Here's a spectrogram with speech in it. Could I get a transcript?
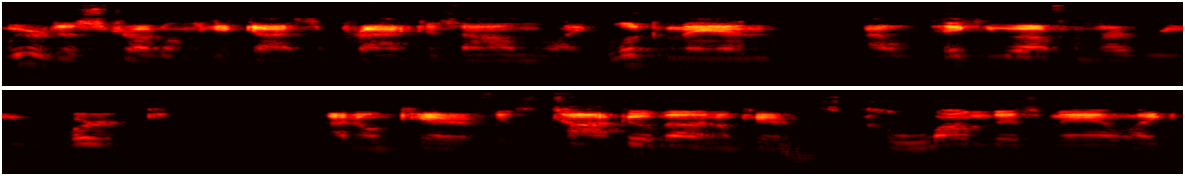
we were just struggling to get guys to practice. I'm like, look, man, I will pick you up from wherever you work. I don't care if it's Taco Bell. I don't care if it's Columbus, man. Like,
